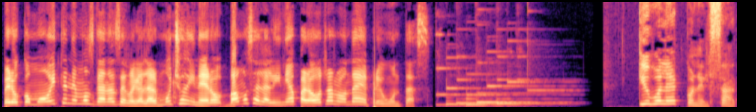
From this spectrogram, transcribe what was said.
Pero como hoy tenemos ganas de regalar mucho dinero, vamos a la línea para otra ronda de preguntas. ¿Qué con el SAT?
